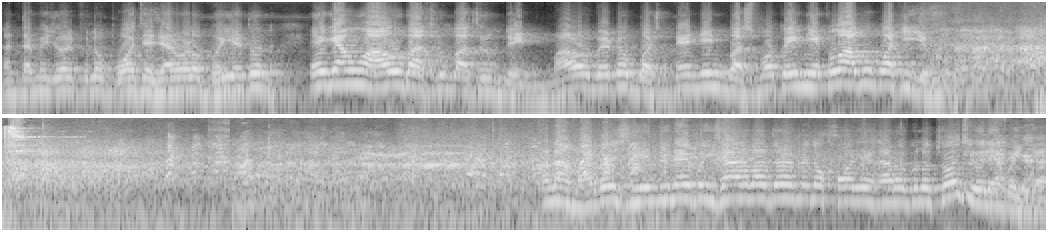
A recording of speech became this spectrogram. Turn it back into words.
અને તમે જો પેલો પાંચ હજારવાળો ભાઈ હતો ને, એ કે, હું આવું બાથરૂમ બાથરૂમ જઈને. મારો બેટો બસ સ્ટેન્ડ જઈને બસમાં પહેરીને એકલો આબુ પહોંચી ગયો. અને અમારે તો સીએનજી ના પૈસા આવવા તો અમે તો ખોરી ખારો પેલો છો જ ઓલ્યા પૈસા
